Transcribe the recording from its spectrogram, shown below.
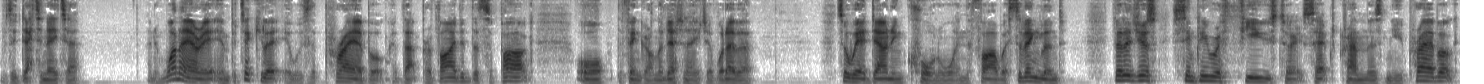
was a detonator. And in one area in particular, it was the prayer book that provided the spark or the finger on the detonator, whatever. So we're down in Cornwall in the far west of England. Villagers simply refused to accept Cranmer's new prayer book,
